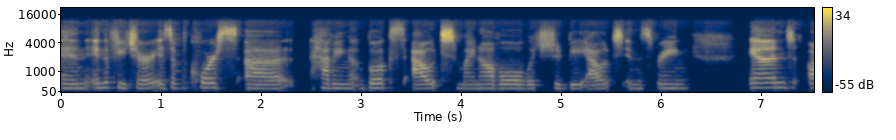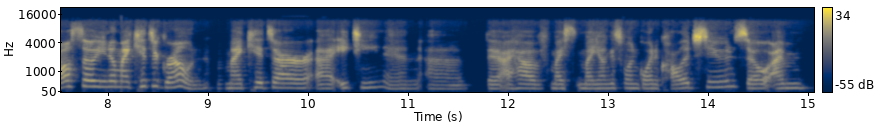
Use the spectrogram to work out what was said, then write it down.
and in the future is of course uh, having books out my novel which should be out in the spring and also you know my kids are grown. My kids are uh, 18 and uh, i have my, my youngest one going to college soon. So i'm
